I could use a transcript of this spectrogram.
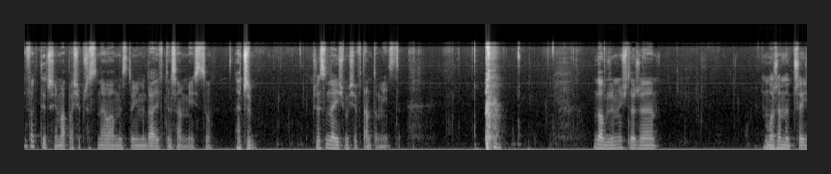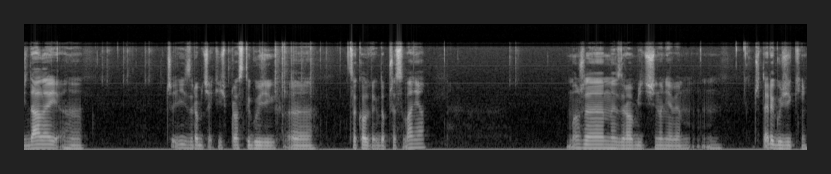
I faktycznie mapa się przesunęła, my stoimy dalej w tym samym miejscu. Znaczy, przesunęliśmy się w tamto miejsce. Dobrze, myślę, że możemy przejść dalej, yy, czyli zrobić jakiś prosty guzik, yy, cokolwiek do przesuwania. Możemy zrobić, no nie wiem, yy, cztery guziki,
